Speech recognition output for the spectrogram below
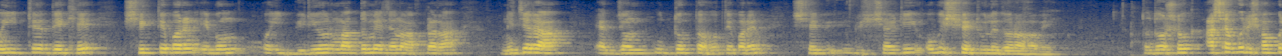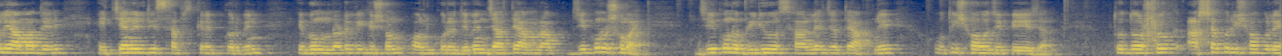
ওইটা দেখে শিখতে পারেন এবং ওই ভিডিওর মাধ্যমে যেন আপনারা নিজেরা একজন উদ্যোক্তা হতে পারেন, সে বিষয়টি অবশ্যই তুলে ধরা হবে। তো দর্শক, আশা করি সকলে আমাদের এই চ্যানেলটি সাবস্ক্রাইব করবেন এবং নোটিফিকেশন অল করে দেবেন যাতে আমরা যে কোনো সময় যে কোনো ভিডিও ছাড়লে যাতে আপনি অতি সহজে পেয়ে যান। তো দর্শক, আশা করি সকলে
